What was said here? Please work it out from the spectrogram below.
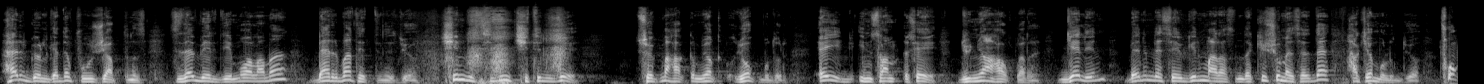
Her gölgede fuhuş yaptınız. Size verdiğim o alanı berbat ettiniz diyor. Şimdi sizin çitinizi sökme hakkım yok yok mudur? Ey insan şey dünya halkları gelin benimle sevgilim arasındaki şu meselede hakem olun diyor. Çok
